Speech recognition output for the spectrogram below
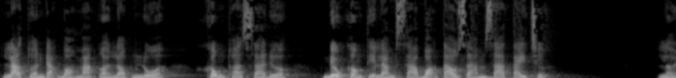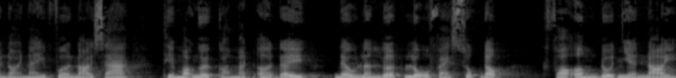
La Thuần đã bỏ mạng ở lốc nùa, không thoát ra được, nếu không thì làm sao bọn tao dám ra tay chứ? Lời nói này vừa nói ra, thì mọi người có mặt ở đây đều lần lượt lộ vẻ xúc động. Phó âm đột nhiên nói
